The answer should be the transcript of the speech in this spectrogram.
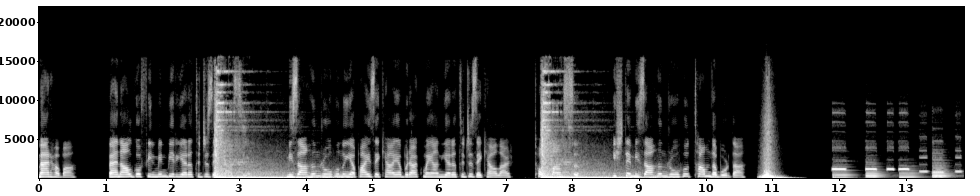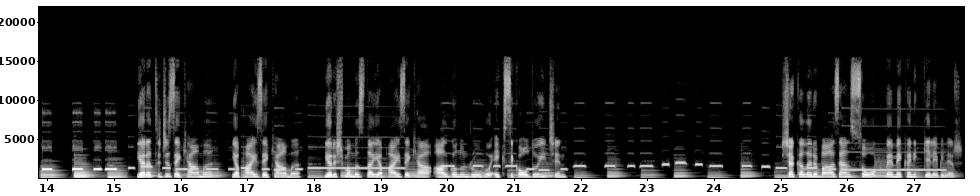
Merhaba. Ben Algo filmin bir yaratıcı zekasıyım. Mizahın ruhunu yapay zekaya bırakmayan yaratıcı zekalar toplansın. İşte mizahın ruhu tam da burada. Yaratıcı zeka mı, yapay zeka mı? Yarışmamızda yapay zeka Algo'nun ruhu eksik olduğu için şakaları bazen soğuk ve mekanik gelebilir.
